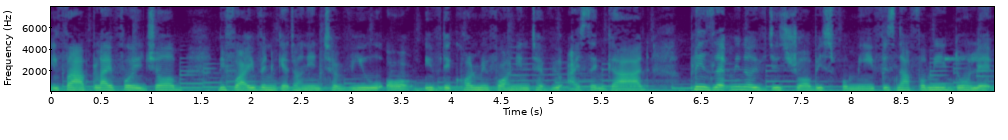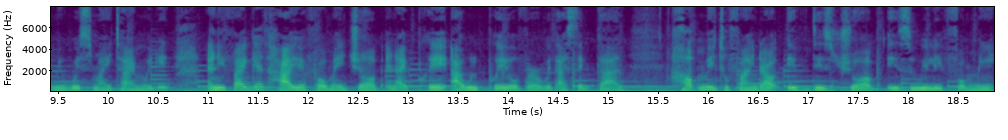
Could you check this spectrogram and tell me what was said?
If I apply for a job, before I even get an interview, or if they call me for an interview, I said, God, please let me know if this job is for me. If it's not for me, don't let me waste my time with it. And if I get hired for my job and I pray, I will pray over it. I said, God, help me to find out if this job is really for me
